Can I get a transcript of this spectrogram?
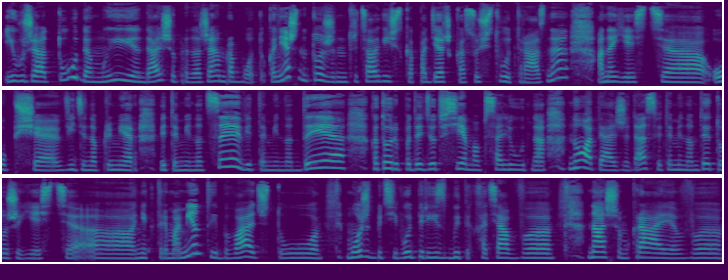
И уже оттуда мы дальше продолжаем работу. Конечно, тоже нутрициологическая поддержка существует разная. Она есть э, общая в виде, например, витамина С, витамина D, который подойдет всем абсолютно. Но, опять же, да, с витамином D тоже есть некоторые моменты, и бывает, что может быть его переизбыток, хотя в нашем крае, в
